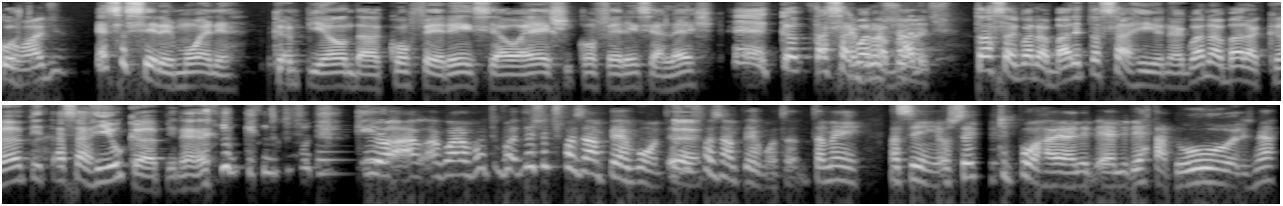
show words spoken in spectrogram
Pode. Essa cerimônia campeão da Conferência Oeste, Conferência Leste, é Taça é Guanabara. Taça Guanabara e Taça Rio, né? Guanabara Cup e Taça Rio Cup, né? agora, vou, deixa eu te fazer uma pergunta. Deixa eu te é. fazer uma pergunta. Também, assim, eu sei que, porra, é, é Libertadores, né?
